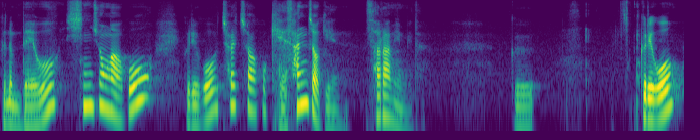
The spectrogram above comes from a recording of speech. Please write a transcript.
그는 매우 신중하고 그리고 철저하고 계산적인 사람입니다. 그 그리고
